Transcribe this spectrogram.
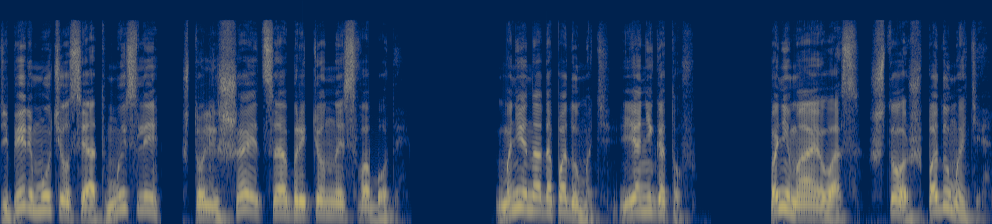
теперь мучился от мысли, что лишается обретенной свободы. «Мне надо подумать, я не готов». «Понимаю вас. Что ж, подумайте.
